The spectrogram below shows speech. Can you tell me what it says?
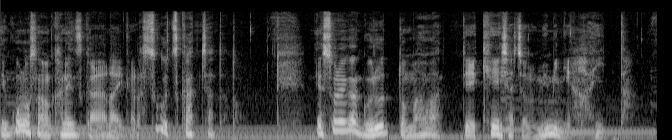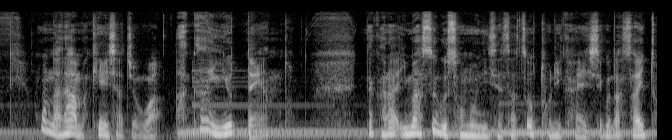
で五郎さんは金遣い荒いからすぐ使っちゃったと。でそれがぐるっと回って K 社長の耳に入った。ほんなら、まあ、K 社長はあかん言ったやんと。だから今すぐその偽札を取り返してくださいと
